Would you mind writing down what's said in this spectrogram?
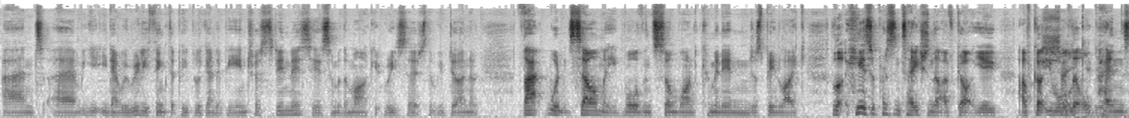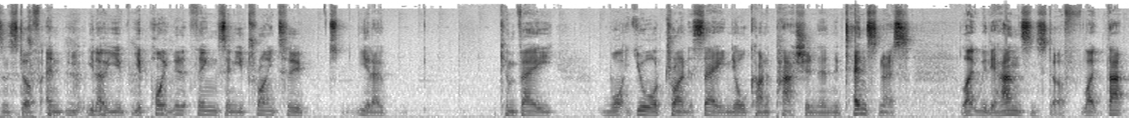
and um, you, you know we really think that people are going to be interested in this. Here's some of the market research that we've done." That wouldn't sell me more than someone coming in and just being like, "Look, here's a presentation that I've got you. I've got you all little you. pens and stuff, and you, you know you, you're pointing at things and you're trying to, you know, convey what you're trying to say and your kind of passion and intenseness like with your hands and stuff like that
